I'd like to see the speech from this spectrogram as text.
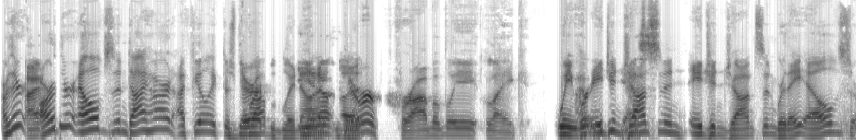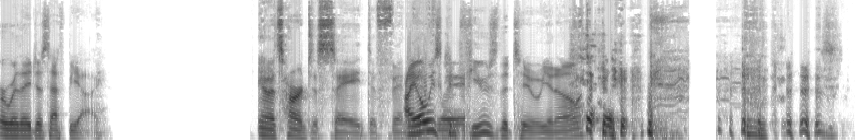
Are there I- are there elves in Die Hard? I feel like there's There- probably not. you know, there were probably like Wait, were Agent guess- Johnson and Agent Johnson were they elves or were they just FBI? you know, it's hard to say definitively. I always confuse the two. You know.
